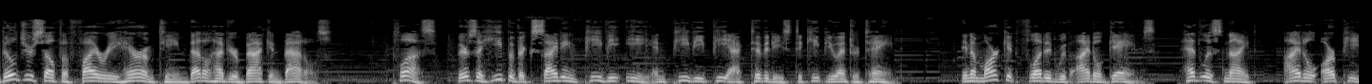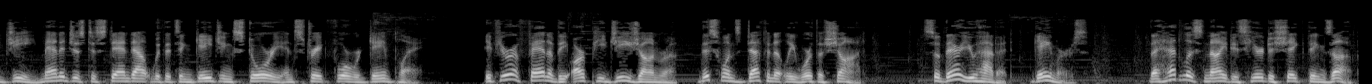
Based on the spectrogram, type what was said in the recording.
Build yourself a fiery harem team that'll have your back in battles. Plus, there's a heap of exciting PvE and PvP activities to keep you entertained. In a market flooded with idle games, Headless Knight, Idle RPG manages to stand out with its engaging story and straightforward gameplay. If you're a fan of the RPG genre, this one's definitely worth a shot. So there you have it, gamers. The Headless Knight is here to shake things up,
